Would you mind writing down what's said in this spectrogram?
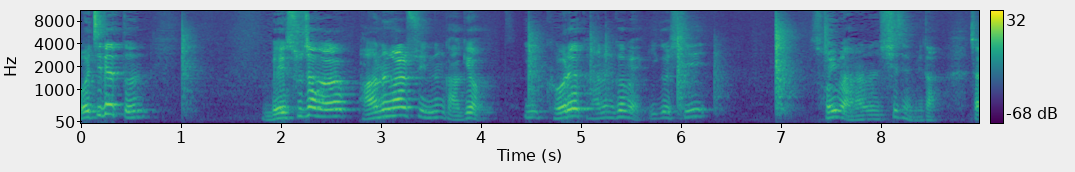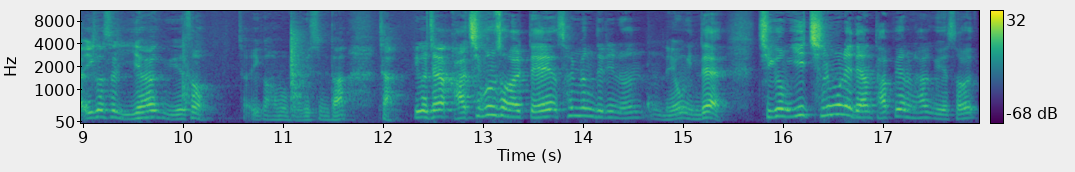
어찌됐든 매수자가 반응할 수 있는 가격, 이 거래 가능 금액 이것이 소위 말하는 시세입니다. 자, 이것을 이해하기 위해서 자, 이거 한번 보겠습니다. 자, 이거 제가 가치 분석할 때 설명드리는 내용인데 지금 이 질문에 대한 답변을 하기 위해서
